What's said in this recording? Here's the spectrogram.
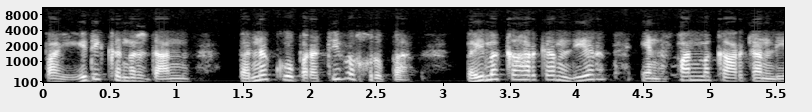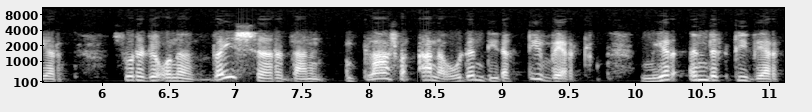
waar hierdie kinders dan binne koöperatiewe groepe by mekaar kan leer en van mekaar kan leer sodat die onderwyser dan in plaas van aanhoudend didaktief werk, meer induktief werk,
